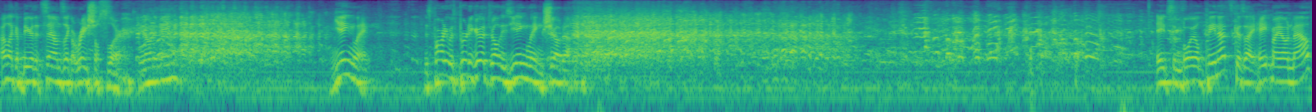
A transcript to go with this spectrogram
I like a beer that sounds like a racial slur. You know what I mean? Yuengling. This party was pretty good till all these Yuenglings showed up. Ate some boiled peanuts because I hate my own mouth.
